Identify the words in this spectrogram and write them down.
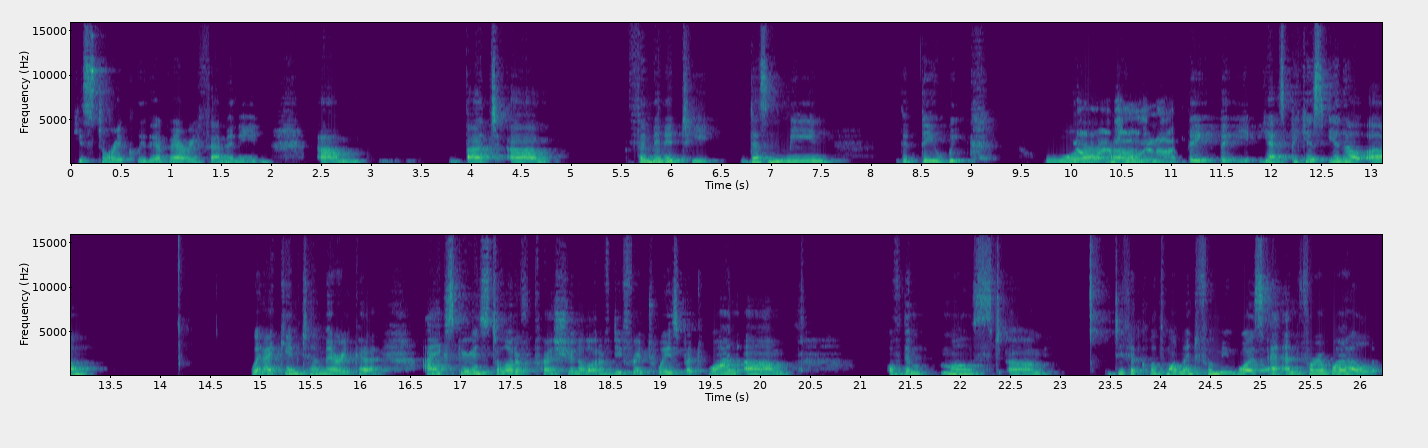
historically they're very feminine, um, but um, femininity doesn't mean that they're weak or no, absolutely um, not. They, they, yes, because you know um, when I came to America, I experienced a lot of pressure in a lot of different ways. But one um, of the most um, difficult moment for me was, and for a while,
